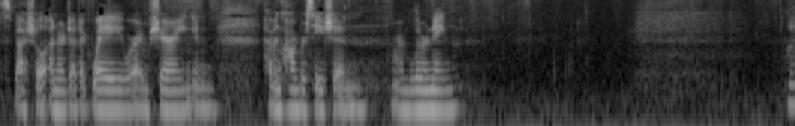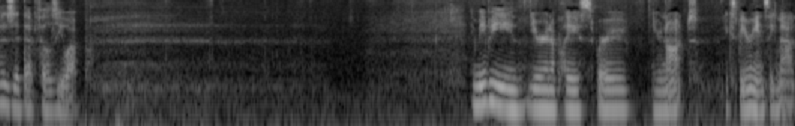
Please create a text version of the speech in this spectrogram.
special, energetic way where I'm sharing and having conversation, where I'm learning. What is it that fills you up? And maybe you're in a place where you're not experiencing that.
